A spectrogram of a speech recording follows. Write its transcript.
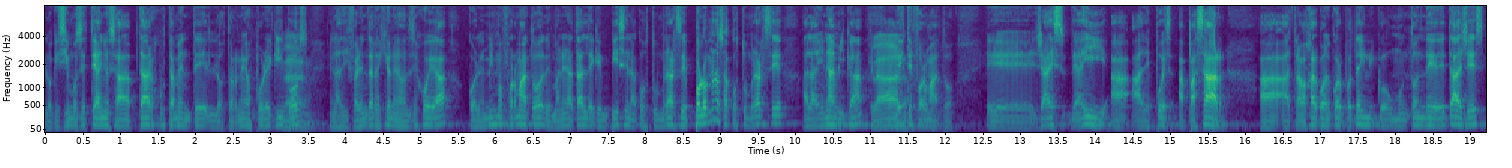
Lo que hicimos este año es adaptar justamente los torneos por equipos Claro. en las diferentes regiones donde se juega con el mismo formato, de manera tal de que empiecen a acostumbrarse, por lo menos acostumbrarse a la dinámica Claro. de este formato. Eh, ya es de ahí a, a después a pasar a, trabajar con el cuerpo técnico un montón de detalles,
